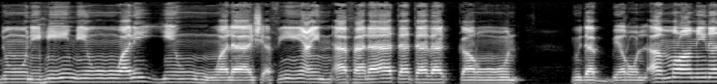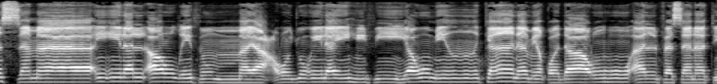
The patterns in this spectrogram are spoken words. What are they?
دونه من ولي ولا شفيع أفلا تتذكرون يدبر الأمر من السماء إلى الأرض ثم يعرج إليه في يوم كان مقداره ألف سنة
